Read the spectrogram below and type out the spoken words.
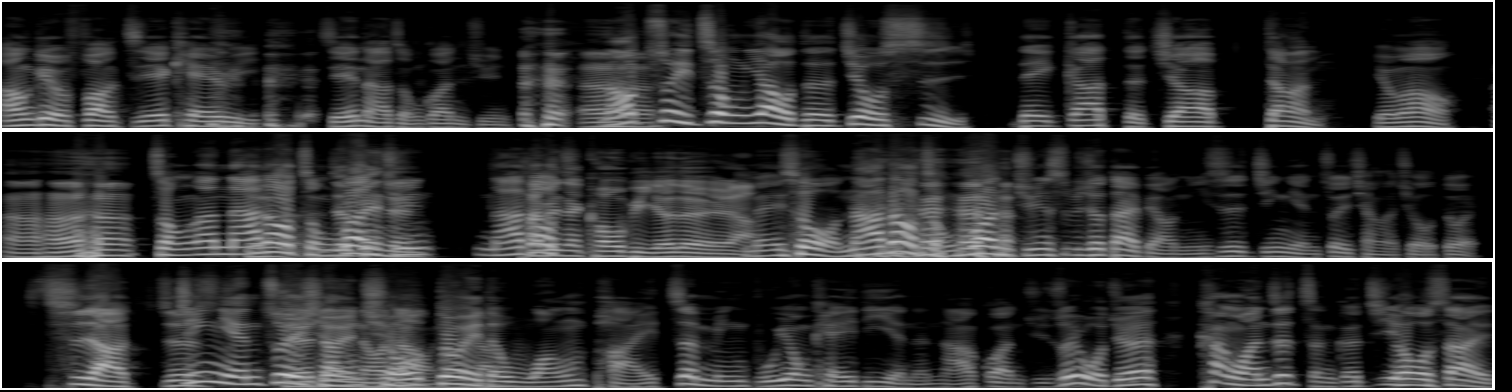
，I don't give a fuck，直接 carry，直接拿总冠军。然后最重要的就是 they got the job done，有没有？嗯哼，总呃拿到总冠军，拿到他变成 Kobe 就对了啦。没错，拿到总冠军 是不是就代表你是今年最强的球队？是啊，就是今年最绝对强 no 球队的 doubt 王牌，证明不用 KD 也能拿冠军。所以我觉得看完这整个季后赛，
